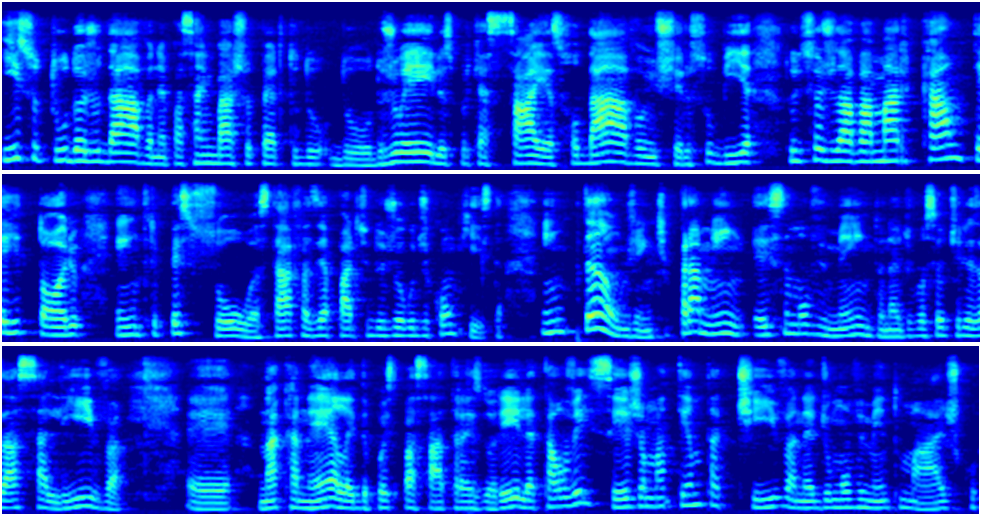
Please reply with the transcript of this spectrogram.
isso tudo ajudava, né? Passar embaixo perto do, do, dos joelhos, porque as saias rodavam e o cheiro subia. Tudo isso ajudava a marcar um território entre pessoas, tá? Fazia parte do jogo de conquista. Então, gente, para mim, esse movimento, né, de você utilizar a saliva é, na canela e depois passar atrás da orelha, talvez seja uma tentativa, né, de um movimento mágico,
